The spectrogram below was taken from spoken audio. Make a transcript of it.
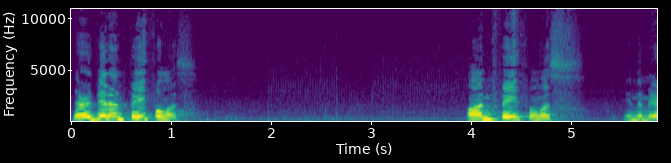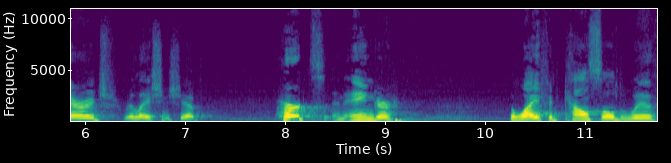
There had been unfaithfulness. Unfaithfulness in the marriage relationship, hurt and anger. The wife had counseled with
